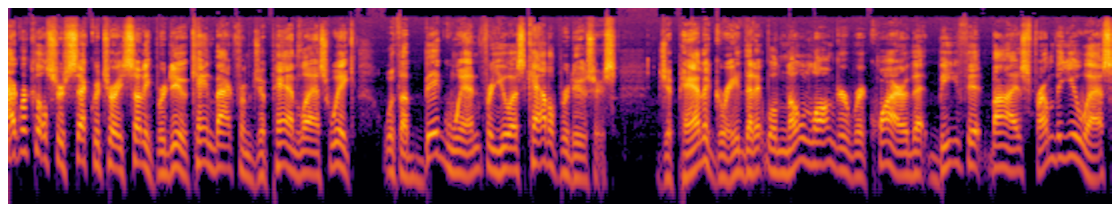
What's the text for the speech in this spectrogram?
Agriculture Secretary Sonny Perdue came back from Japan last week with a big win for U.S. cattle producers. Japan agreed that it will no longer require that beef it buys from the U.S.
